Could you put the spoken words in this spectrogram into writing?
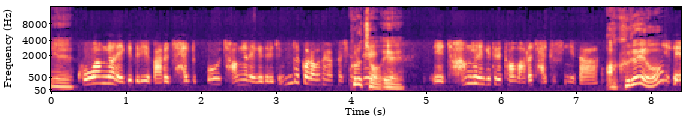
예. 고학년 애기들이 말을 잘 듣고 저학년 애기들이 좀 힘들 거라고 생각하시는데, 그렇죠. 예. 예, 저학년 애기들이 더 말을 잘 듣습니다. 아, 그래요? 예.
